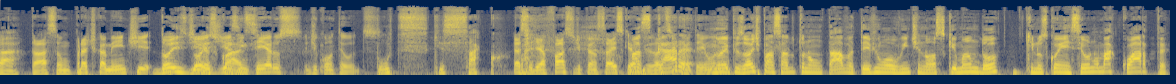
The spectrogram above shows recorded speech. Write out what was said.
Tá. Tá? São praticamente Dois dias quase. inteiros de conteúdos. Putz, que saco. É, seria fácil de pensar isso que é Mas, episódio cara, 51, no né? episódio passado tu não tava, teve um ouvinte nosso que mandou, que nos conheceu numa quarta.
